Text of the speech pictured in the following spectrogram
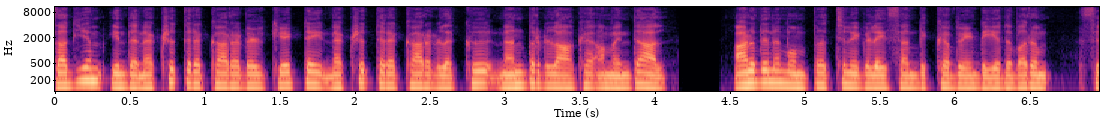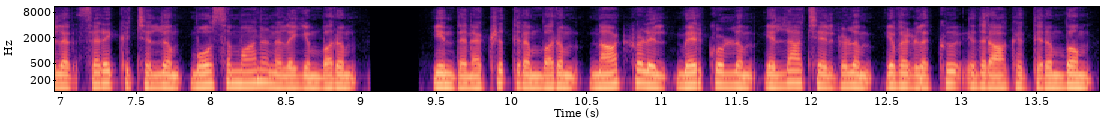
சதியம் இந்த நட்சத்திரக்காரர்கள் கேட்டை நட்சத்திரக்காரர்களுக்கு நண்பர்களாக அமைந்தால் அனுதினமும் பிரச்சினைகளை சந்திக்க வேண்டியது வரும். சிலர் சிறைக்குச் செல்லும் மோசமான நிலையும் வரும். இந்த நட்சத்திரம் வரும் நாட்களில் மேற்கொள்ளும் எல்லாச் செயல்களும் இவர்களுக்கு எதிராக திரும்பும்.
